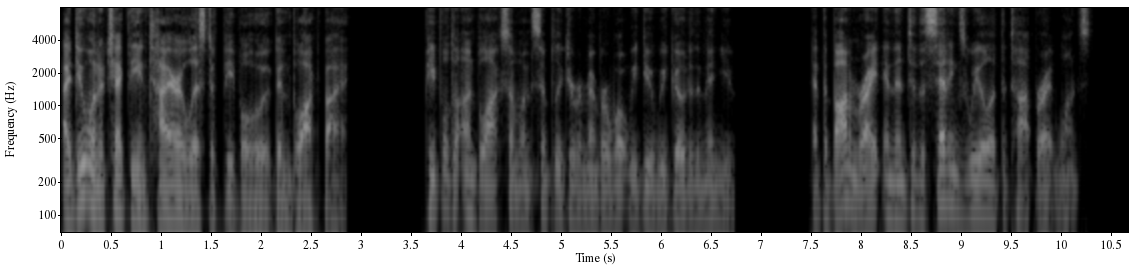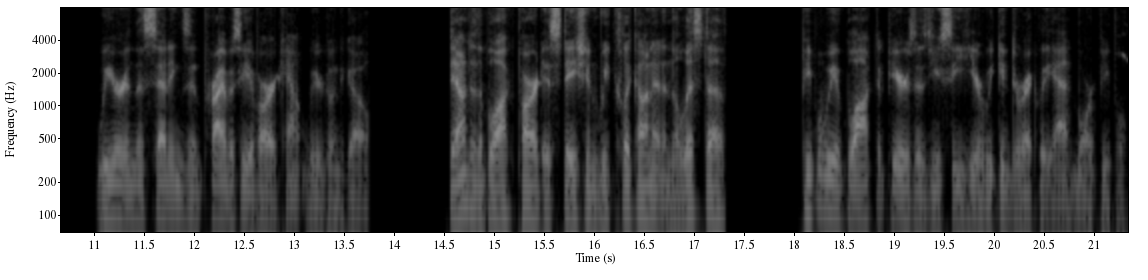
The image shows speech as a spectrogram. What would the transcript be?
I do want to check the entire list of people who have been blocked by. People to unblock someone simply to remember what we do, we go to the menu at the bottom right and then to the settings wheel at the top right once. We are in the settings and privacy of our account. We are going to go down to the block part is station. We click on it and the list of people we have blocked appears as you see here. We can directly add more people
